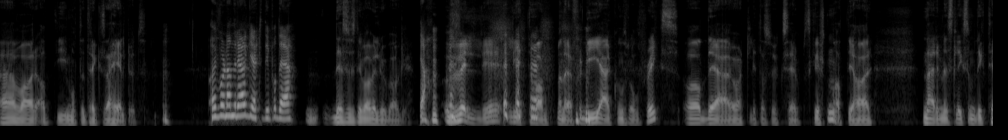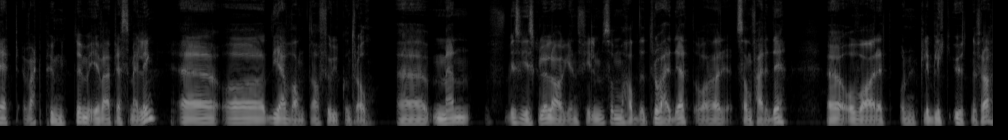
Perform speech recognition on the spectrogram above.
eh, var at de måtte trekke seg helt ut. og Hvordan reagerte de på det? Det syntes de var veldig ubehagelig. Ja. Veldig lite vant med det, for de er kontrollfreaks, og det har jo vært litt av suksessoppskriften. At de har nærmest liksom diktert hvert punktum i hver pressemelding, eh, og de er vant til å ha full kontroll. Eh, men hvis vi skulle lage en film som hadde troverdighet og var sannferdig, eh, og var et ordentlig blikk utenfra,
